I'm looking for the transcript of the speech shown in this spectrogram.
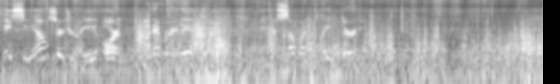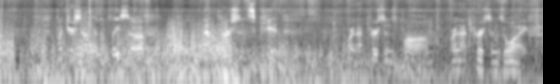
ACL surgery, or whatever it is, because someone played dirty. Put yourself in the place of that person's kid, or that person's mom, or that person's wife.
